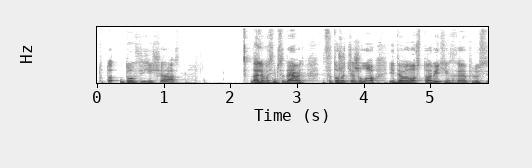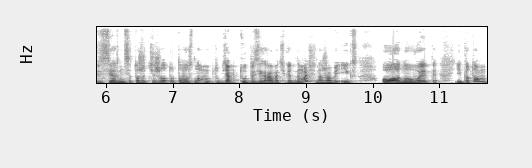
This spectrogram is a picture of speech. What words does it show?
Тобто дофігіще раз. Далі 89, це теж тяжело, і 90 рейтинг е, плюс зіграність це теж тяжело. Тобто, в основному, тут я б тут би зіграв тільки один матч, нажав X оновити. І потім,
